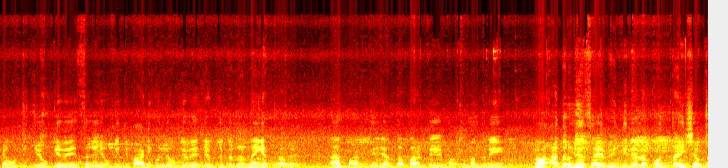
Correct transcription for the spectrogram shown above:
त्या गोष्टीची योग्य वेळेस सगळी योग्य ती पाहणी करून योग्य वेळेस योग्य तो निर्णय घेतला जाईल हा भारतीय जनता पार्टी मुख्यमंत्री किंवा आदरणीय साहेब हे दिलेला कोणताही शब्द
